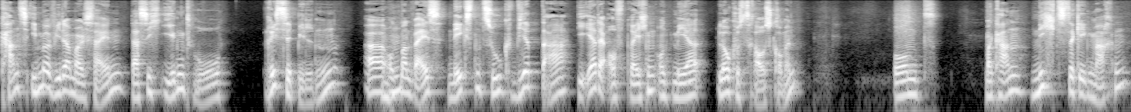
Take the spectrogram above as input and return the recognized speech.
kann es immer wieder mal sein, dass sich irgendwo Risse bilden äh, mhm. und man weiß, nächsten Zug wird da die Erde aufbrechen und mehr Locusts rauskommen. Und man kann nichts dagegen machen,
